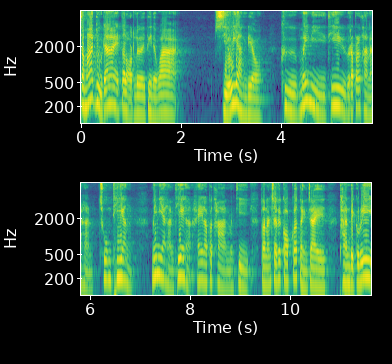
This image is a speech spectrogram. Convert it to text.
สามารถอยู่ได้ตลอดเลยเพียงแต่ว่าเสียวอย่างเดียว คือไม่มีที่รับประทานอาหารช่วงเที่ยง ไม่มีอาหารเที่ยงอะให้รับประทานบางที ตอนนั้นชัตเตอร์กอฟก็แต่งใจทานเบเกอรี่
